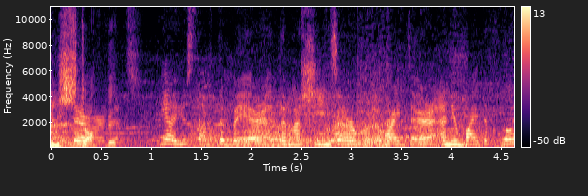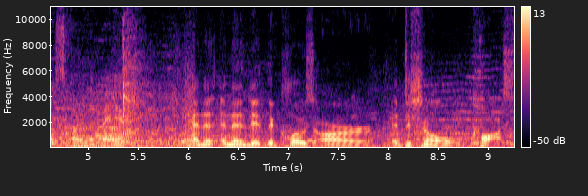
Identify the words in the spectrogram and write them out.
You There stuff it? yeah, you stuff the bear. The machines are right there, and you buy the clothes for the bear. And then, and then the, the clothes are additional costs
